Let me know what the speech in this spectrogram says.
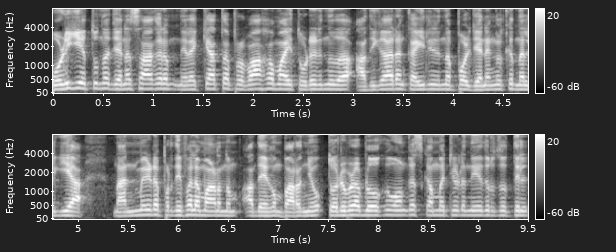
ഒഴുകിയെത്തുന്ന ജനസാഗരം നിലയ്ക്കാത്ത പ്രവാഹമായി തുടരുന്നത് അധികാരം കയ്യിലിരുന്നപ്പോൾ ജനങ്ങൾക്ക് നൽകിയ നന്മയുടെ പ്രതിഫലമാണെന്നും അദ്ദേഹം പറഞ്ഞു. തൊടുപുഴ ബ്ലോക്ക് കോൺഗ്രസ് കമ്മിറ്റിയുടെ നേതൃത്വത്തിൽ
